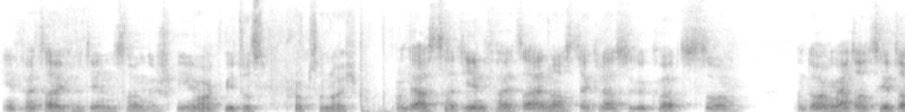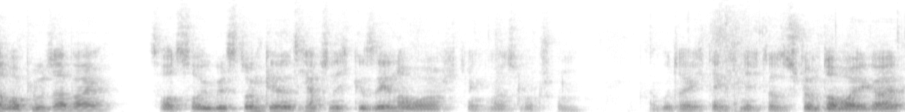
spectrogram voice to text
Jedenfalls habe ich mit denen einen Song geschrieben. Mark Vitus, Props an euch. Und erst hat jedenfalls einer aus der Klasse gekotzt so. Und irgendwer hat erzählt, da war Blut dabei. Es war zwar übelst dunkel, ich habe es nicht gesehen, aber ich denke mal, es wird schon. Na gut, eigentlich denke ich nicht, dass es stimmt, aber egal.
